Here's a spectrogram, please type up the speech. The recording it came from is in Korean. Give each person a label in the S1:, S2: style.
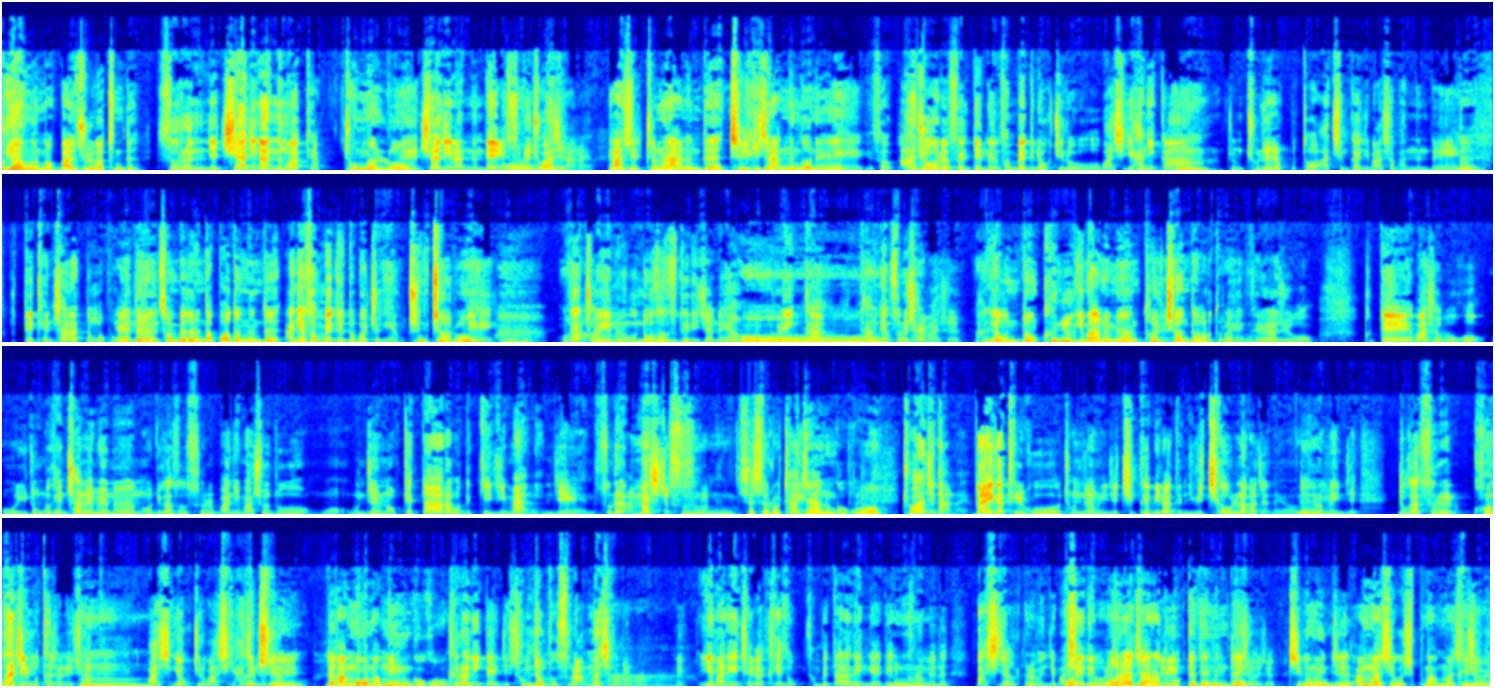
S1: 술향은 막 말술 같은데?
S2: 술은 이제 취하지는 않는 것 같아요.
S1: 정말로?
S2: 네, 취하지는 않는데
S1: 어.
S2: 술을 좋아하진 않아요.
S1: 마실 줄은 아는데 즐기진 않는 거네.
S2: 네, 그래서 아주 어렸을 때는 선배들이 억지로 마시게 하니까
S1: 음.
S2: 좀 초저녁부터 아침까지 마셔봤는데
S1: 네.
S2: 그때 괜찮았던 거 보면
S1: 애들은 선배들은 다 뻗었는데
S2: 아니야 선배들도 멀쩡해요.
S1: 진짜로?
S2: 네. 그러니까 저희는 운동 선수들이잖아요.
S1: 오.
S2: 그러니까 다 그냥 술을 잘 마셔요.
S1: 하긴 운동 근육이 많으면 덜
S2: 네.
S1: 취한다 그러더라고.
S2: 네, 그래가지고 그때 마셔보고 어, 이 정도 괜찮으면은 어디 가서 술 많이 마셔도 뭐 문제는 없겠다라고 느끼지만 이제 술은 안 마시죠 스스로. 는
S1: 음, 스스로 자제하는 거고.
S2: 좋아하지도 않아요. 나이가 들고 점점 이제 직급이라든지 위치가 올라가잖아요.
S1: 네.
S2: 그러면 이제 누가 술을 권하지를 못하잖아요. 저한테
S1: 음.
S2: 마시게 억지로 마시게 하지
S1: 그치.
S2: 못하고.
S1: 내가 안 먹으면 안
S2: 네.
S1: 먹는 거고.
S2: 그러니까 이제 점점 더 술을 안 마시게 돼요.
S1: 아.
S2: 예. 이게 만약에 제가 계속 선배 따라다녀야 되고
S1: 음.
S2: 그러면은 마시자 그러면 이제 마셔야 되고
S1: 원, 원하지 않아도
S2: 네.
S1: 먹게 되는데
S2: 그죠 그죠
S1: 지금은 이제 안 마시고 싶으면 안 마시니까.
S2: 그죠, 그죠.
